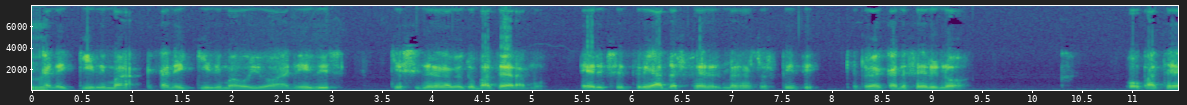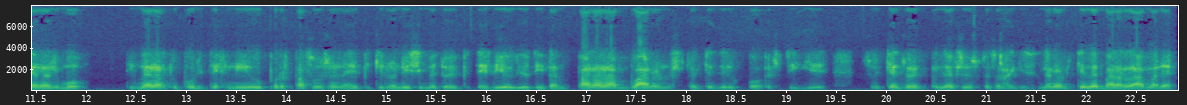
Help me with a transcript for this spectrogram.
έκανε κίνημα, έκανε κίνημα ο Ιωαννίδης και συνέλαβε τον πατέρα μου. Έριξε 30 σφαίρες μέσα στο σπίτι και το έκανε θερινό. Ο πατέρας μου τη μέρα του Πολυτεχνείου προσπαθούσε να επικοινωνήσει με το επιτελείο διότι ήταν παραλαμβάνον στο, κεντρικό, στη- στο κέντρο εκπαιδεύσεως του Θεσσαλονίκης και δεν παραλάμβανε.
